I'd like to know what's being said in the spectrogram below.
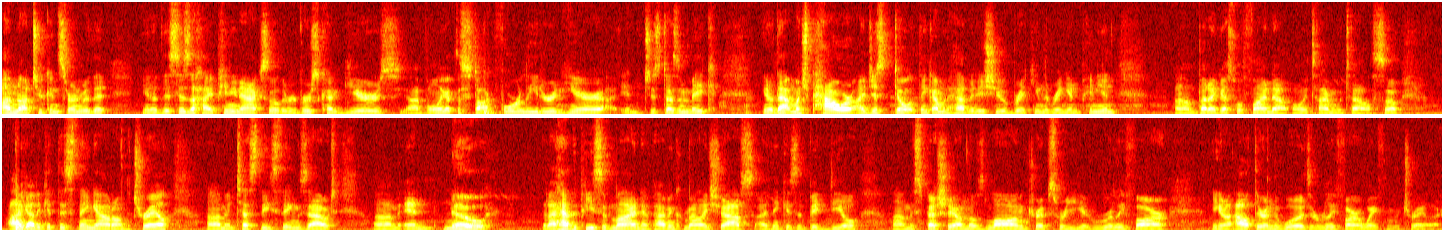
I'm not too concerned with it. You know, this is a high pinion axle, the reverse cut gears. I've only got the stock four liter in here. It just doesn't make, you know, that much power. I just don't think I'm going to have an issue of breaking the ring and pinion, um, but I guess we'll find out. Only time will tell. So I got to get this thing out on the trail um, and test these things out um, and know that I have the peace of mind of having chromoly shafts, I think is a big deal, um, especially on those long trips where you get really far you know, out there in the woods or really far away from your trailer.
